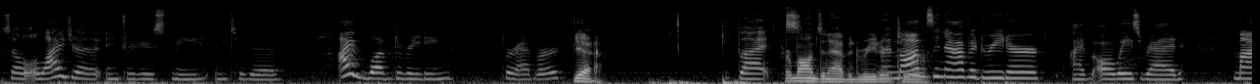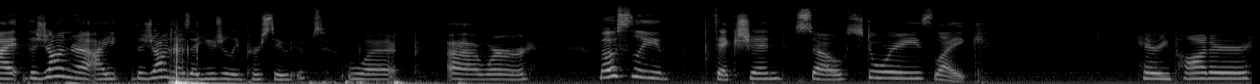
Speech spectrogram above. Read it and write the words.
so Elijah introduced me into the. I've loved reading forever, yeah. but Her mom's an avid reader my too. mom's an avid reader. I've always read. My the genre I the genres I usually pursued oops were uh, were mostly fiction, so stories like Harry Potter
